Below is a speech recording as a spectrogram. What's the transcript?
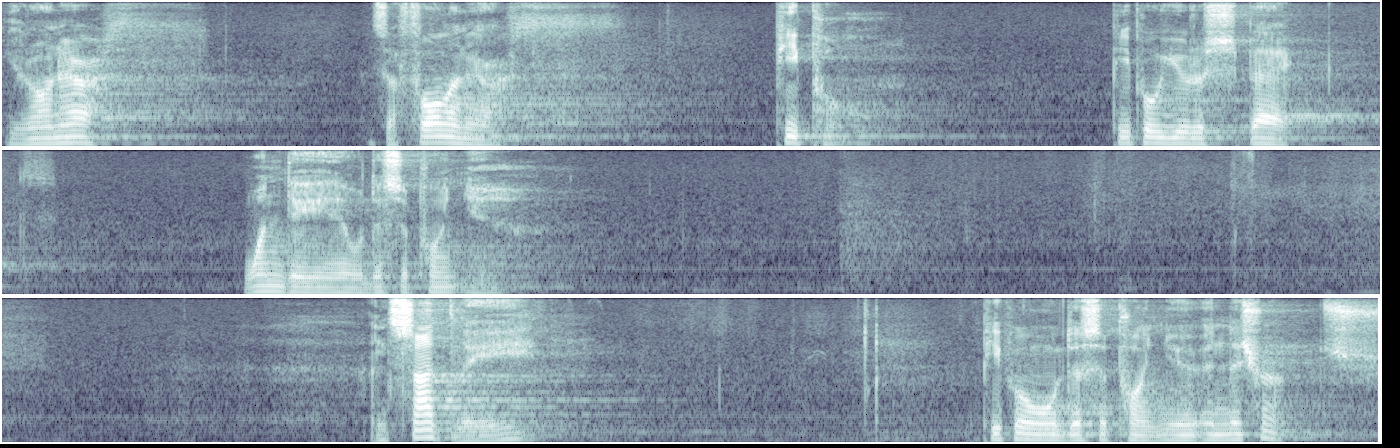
You're on earth. It's a fallen earth. People, people you respect, one day they will disappoint you. And sadly, people will disappoint you in the church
